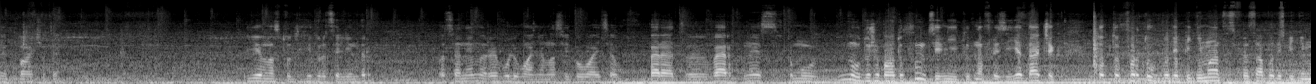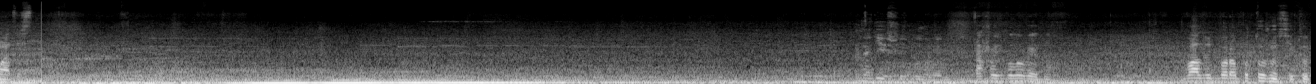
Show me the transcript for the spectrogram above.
як бачите. Є в нас тут гідроциліндр. Оце ним регулювання у нас відбувається вперед, вверх, вниз. Тому ну, дуже багато функцій в ній тут на фрезі. Є датчик, тобто фартух буде підніматись, фреза буде підніматись. Щось було видно. Вал відбору потужності тут.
